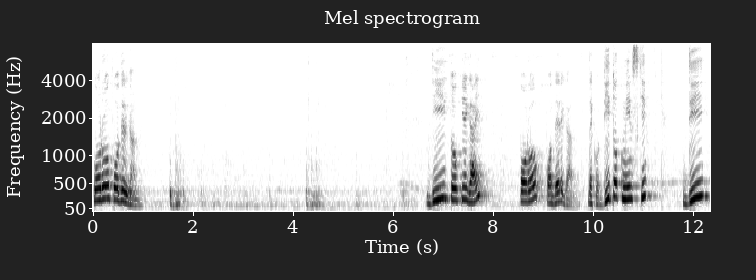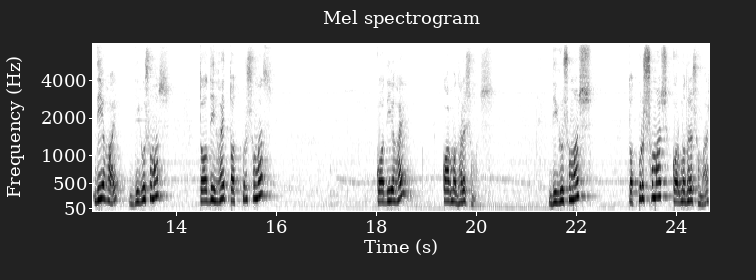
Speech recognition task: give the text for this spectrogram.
পরপদের গান। দি তোকে গাই পরপদের গান। দেখো দ্বিতক মিন্স কি? দি দিয়ে হয় দ্বিগু সমাস, ত দিয়ে হয় তৎপুরুষ সমাস, ক দিয়ে হয় কর্মধারের সমাস। দ্বিগু সমাস, তৎপুরুষ সমাস, কর্মধারের সমাস।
